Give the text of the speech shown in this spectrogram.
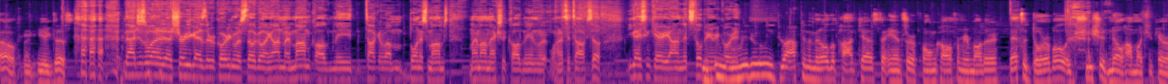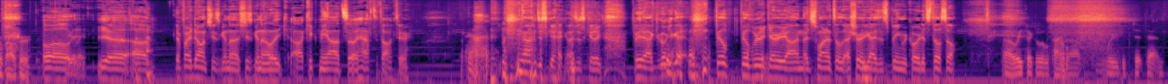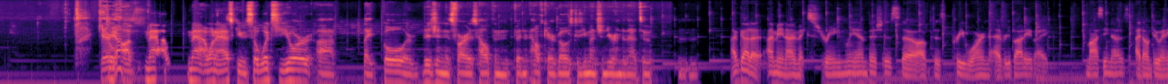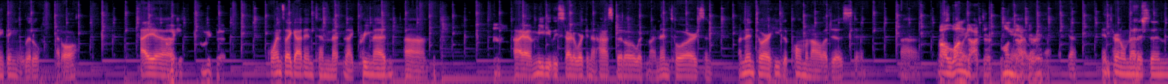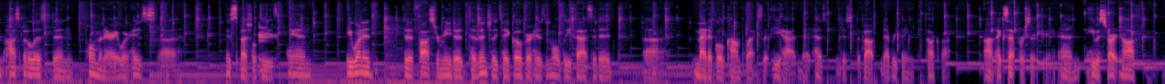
oh, he, he exists. no, I just wanted to assure you guys the recording was still going on. My mom called me talking about bonus moms. My mom actually called me and wanted to talk. So you guys can carry on. It's still being You recorded. literally dropped in the middle of the podcast to answer a phone call from your mother. That's adorable, and she should know how much you care about her. Well, Clearly. yeah. Um, if I don't, she's gonna she's gonna like uh, kick me out. So I have to talk to her. no, I'm just kidding. I'm just kidding. But yeah, go, you guys feel feel free to carry on. I just wanted to assure you guys it's being recorded still. So oh, we took a little time out. We were just chit chatting. carry so, on. uh, Matt, Matt, I want to ask you. So, what's your uh, like goal or vision as far as health and fit healthcare goes? Because you mentioned you're into that too. hmm I've got a. I mean, I'm extremely ambitious, so I'll just pre-warn everybody. Like Mossy knows, I don't do anything little at all. I I uh, like it. I like that. once I got into med, like pre med, um, I immediately started working in a hospital with my mentors. And my mentor, he's a pulmonologist and uh, Oh, lung doctor, lung yeah, doctor. right? yeah. Internal medicine, hospitalist, and pulmonary were his uh, his specialties. And he wanted to foster me to, to eventually take over his multifaceted uh, medical complex that he had that has just about everything you can talk about, um, except for surgery. And he was starting off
